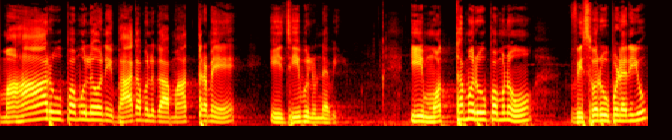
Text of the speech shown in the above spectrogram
మహారూపములోని భాగములుగా మాత్రమే ఈ జీవులున్నవి. ఈ మొత్తము రూపమును విశ్వరూపుడనియు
